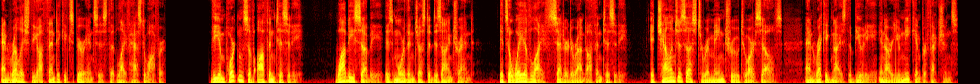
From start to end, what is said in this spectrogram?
and relish the authentic experiences that life has to offer. The importance of authenticity. Wabi-sabi is more than just a design trend. It's a way of life centered around authenticity. It challenges us to remain true to ourselves and recognize the beauty in our unique imperfections.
